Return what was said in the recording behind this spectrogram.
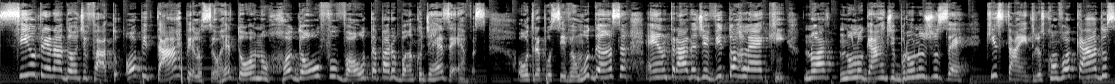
Se o treinador de fato optar pelo seu retorno, Rodolfo volta para o banco de reservas. Outra possível mudança é a entrada de Vitor Leque no, no, lugar de Bruno José, que está entre os convocados,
